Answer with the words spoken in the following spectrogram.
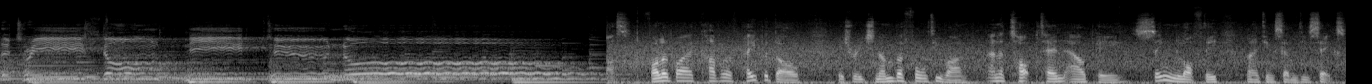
The trees don't need to know. followed by a cover of Paper Doll, which reached number 41, and a top 10 LP, Sing Lofty 1976,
